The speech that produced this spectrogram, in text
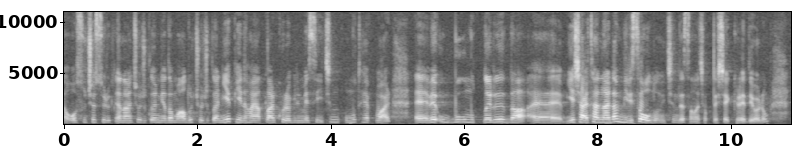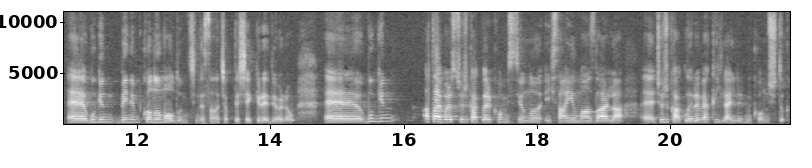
e, o suça sürüklenen çocukların ya da mağdur çocukların yepyeni hayatlar kurabilmesi için umut hep var. E, ve bu umutları da e, yeşertenlerden birisi olduğun için de sana çok teşekkür ediyorum. E, bugün benim konuğum olduğun için de sana çok teşekkür ediyorum. E, bugün Hatay Barış Çocuk Hakları Komisyonu İhsan Yılmazlar'la e, çocuk hakları ve hak ihlallerini konuştuk.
